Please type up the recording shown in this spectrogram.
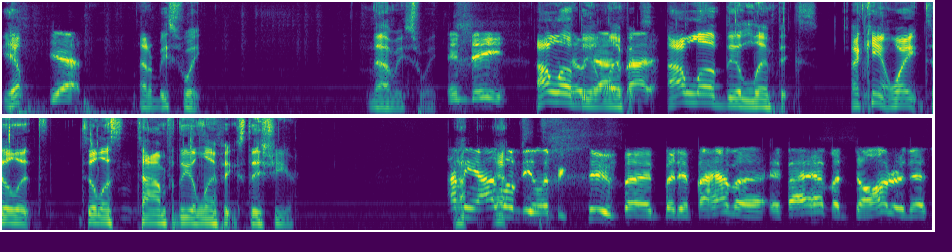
Yep. Yes. That'll be sweet. That'd be sweet. Indeed. I love no the Olympics. I love the Olympics. I can't wait till it's till it's time for the Olympics this year. I mean, I, I love the Olympics too, but but if I have a if I have a daughter that's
